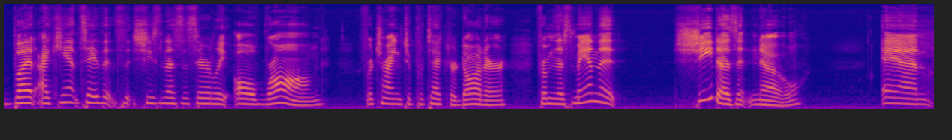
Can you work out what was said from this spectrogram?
but I can't say that she's necessarily all wrong for trying to protect her daughter from this man that she doesn't know, and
